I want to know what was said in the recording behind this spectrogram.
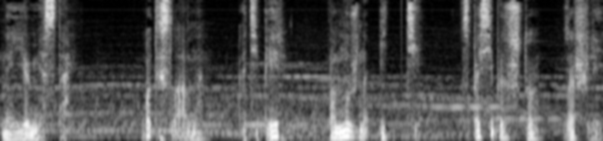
на ее место. Вот и славно. А теперь вам нужно идти. Спасибо, что зашли,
